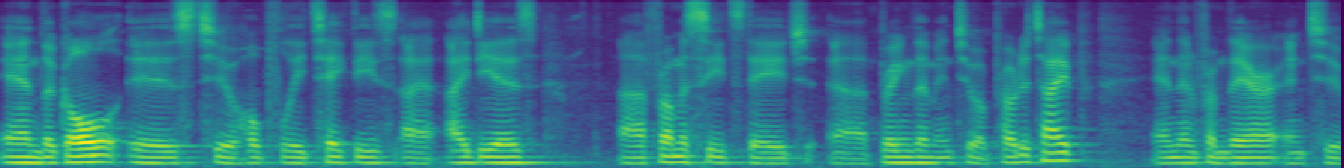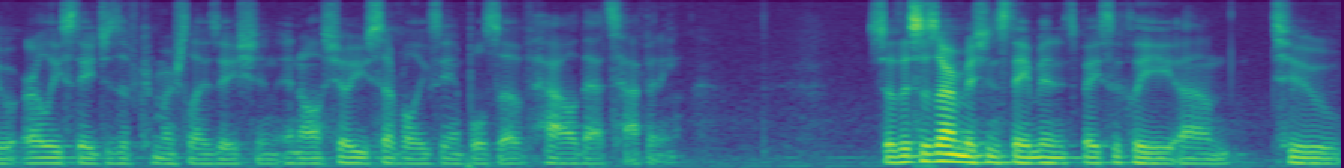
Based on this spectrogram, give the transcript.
And the goal is to hopefully take these uh, ideas uh, from a seed stage, uh, bring them into a prototype, and then from there into early stages of commercialization. And I'll show you several examples of how that's happening. So this is our mission statement. It's basically um, to,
